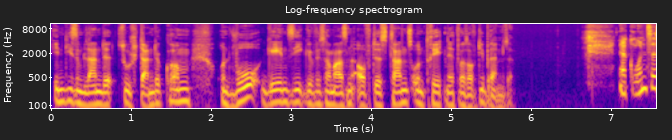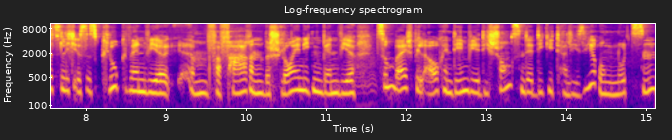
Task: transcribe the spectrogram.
in diesem Lande zustande kommen und wo gehen Sie gewissermaßen auf Distanz und treten etwas auf die Bremse? Na, grundsätzlich ist es klug, wenn wir ähm, Verfahren beschleunigen, wenn wir zum Beispiel auch, indem wir die Chancen der Digitalisierung nutzen,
